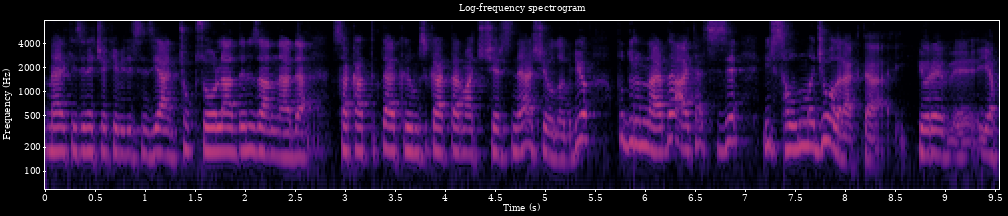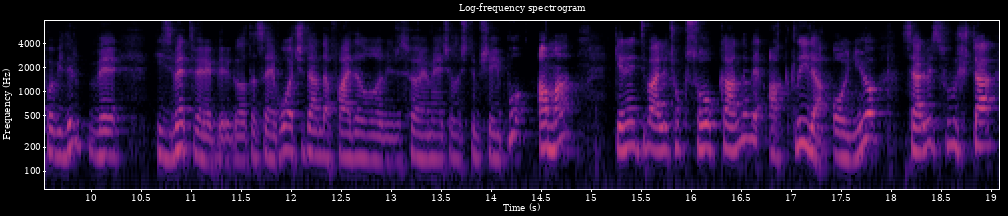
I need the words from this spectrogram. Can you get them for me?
merkezine çekebilirsiniz. Yani çok zorlandığınız anlarda sakatlıklar, kırmızı kartlar maç içerisinde her şey olabiliyor. Bu durumlarda Aytaç size bir savunmacı olarak da görev e, yapabilir ve hizmet verebilir Galatasaray'a. Bu açıdan da faydalı olabilir. Söylemeye çalıştığım şey bu. Ama genel itibariyle çok soğukkanlı ve aklıyla oynuyor. Serbest vuruşta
